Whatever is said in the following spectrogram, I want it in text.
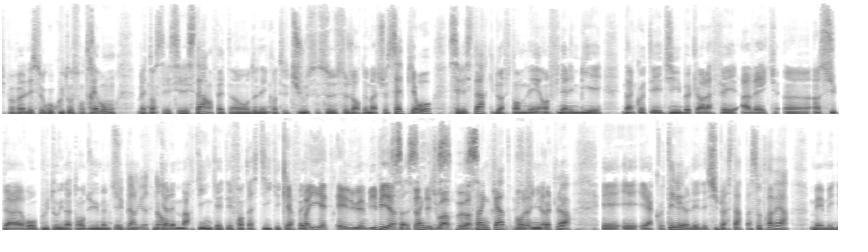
tu peux pas- les seconds couteaux sont très bons. Maintenant, c'est les stars en fait. À un moment donné, quand tu joues ce, ce- ce genre de match 7, Pierrot, c'est les stars qui doivent t'emmener en finale NBA. D'un côté, Jimmy Butler l'a fait avec un, un super héros plutôt inattendu, même qui Super lieutenant. Caleb Martin qui a été fantastique et qui Qui a a fait failli être élu MVP. Hein. Ça Cinq- s'est joué un peu. Hein. 5-4 pour 5-4. Jimmy Butler. Et, et- et à côté, les, les superstars passent au travers. Mais, mais,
